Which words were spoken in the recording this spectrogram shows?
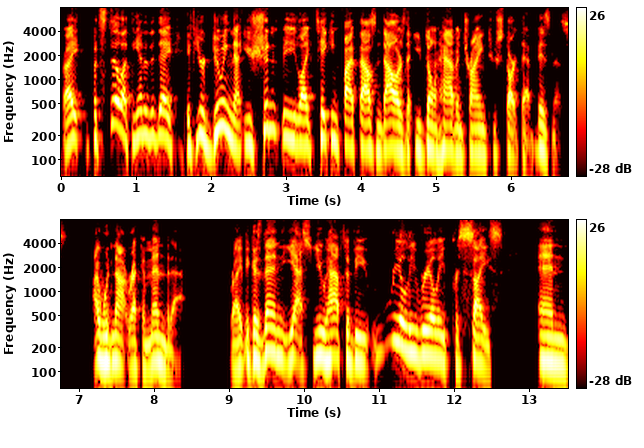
right? But still, at the end of the day, if you're doing that, you shouldn't be like taking $5,000 that you don't have and trying to start that business. I would not recommend that, right? Because then, yes, you have to be really, really precise and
